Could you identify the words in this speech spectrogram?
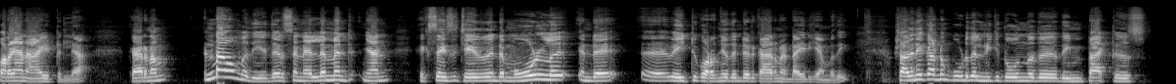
പറയാനായിട്ടില്ല. കാരണം ഉണ്ടാവും മതി. ദർസ് എൻ എലമെന്റ് ഞാൻ എക്സസൈസ് ചെയ്തതിന്റെ മുകളിൽ എന്റെ വെയിറ്റ് കുറഞ്ഞതിന്റെ ഒരു കാരണം ഉണ്ടായിരിക്കാൻ മതി. പക്ഷെ അതിനെക്കാട്ടും കൂടുതൽ എനിക്ക് തോന്നുന്നത് ദി ഇമ്പാക്റ്റേഴ്സ്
